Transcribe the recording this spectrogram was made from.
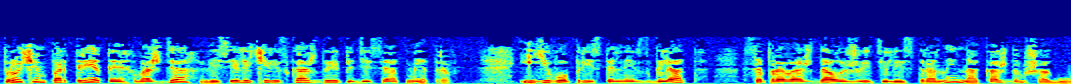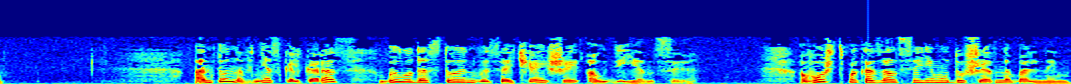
Впрочем, портреты вождя висели через каждые пятьдесят метров, и его пристальный взгляд сопровождал жителей страны на каждом шагу. Антонов несколько раз был удостоен высочайшей аудиенции. Вождь показался ему душевно больным,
